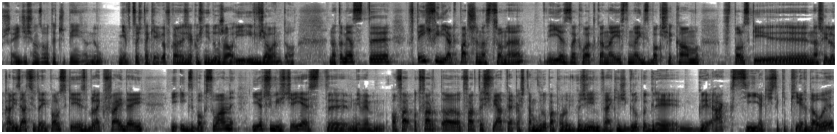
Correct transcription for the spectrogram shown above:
60 zł czy 50, nie, coś takiego, w każdym razie jakoś niedużo i, i wziąłem to. Natomiast e, w tej chwili, jak patrzę na stronę, jest zakładka, na, jestem na Xboxie.com w polskiej, e, naszej lokalizacji tutaj polskiej, jest Black Friday i Xbox One i oczywiście jest, y, nie wiem, otwarte, otwarte światy, jakaś tam grupa podzielili na jakieś grupy gry, gry akcji, jakieś takie pierdoły.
